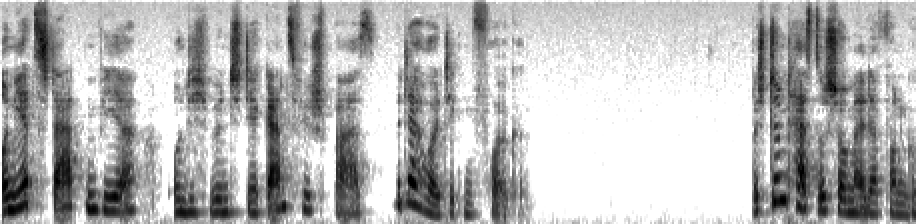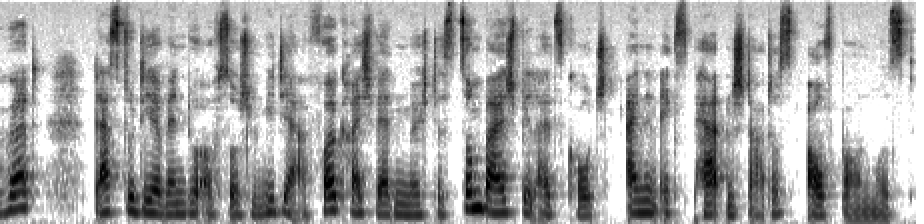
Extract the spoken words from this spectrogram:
Und jetzt starten wir und ich wünsche dir ganz viel Spaß mit der heutigen Folge. Bestimmt hast du schon mal davon gehört, dass du dir, wenn du auf Social Media erfolgreich werden möchtest, zum Beispiel als Coach einen Expertenstatus aufbauen musst.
